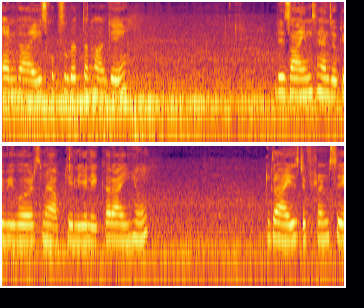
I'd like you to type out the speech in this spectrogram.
एंड गाइस खूबसूरत तरह के डिज़ाइंस हैं जो कि व्यूवर्स मैं आपके लिए लेकर आई हूँ। गाइस डिफरेंट से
